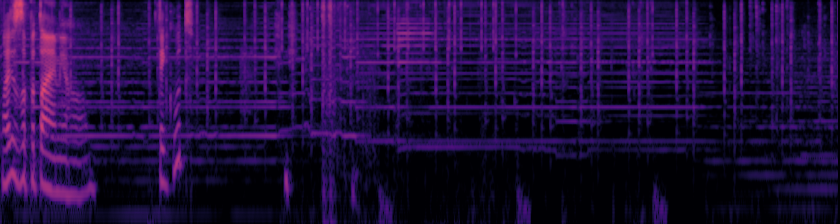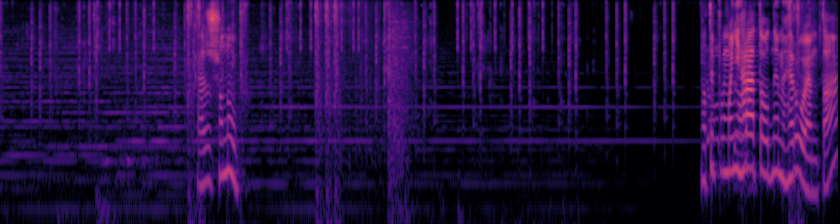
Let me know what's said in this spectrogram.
Давайте запитаємо його. Ти good? Каже, що нуб. Ну, типу, мені грати одним героєм, та?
